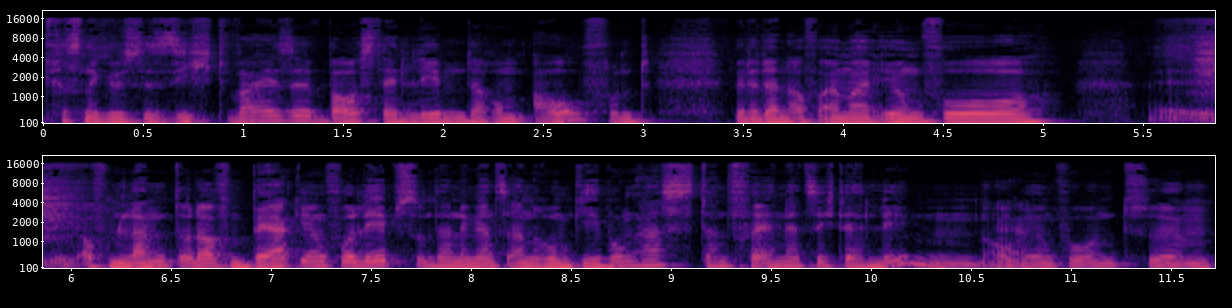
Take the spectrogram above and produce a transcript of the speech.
kriegst eine gewisse Sichtweise, baust dein Leben darum auf und wenn du dann auf einmal irgendwo äh, auf dem Land oder auf dem Berg irgendwo lebst und dann eine ganz andere Umgebung hast, dann verändert sich dein Leben auch ja. irgendwo und ähm,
